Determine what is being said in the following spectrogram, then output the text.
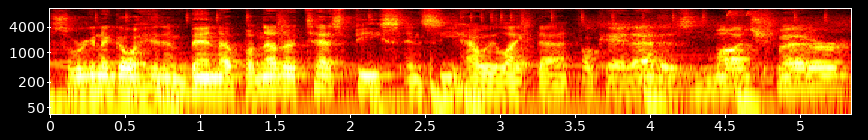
So we're gonna go ahead and bend up another test piece and see how we like that. Okay, that is much better.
